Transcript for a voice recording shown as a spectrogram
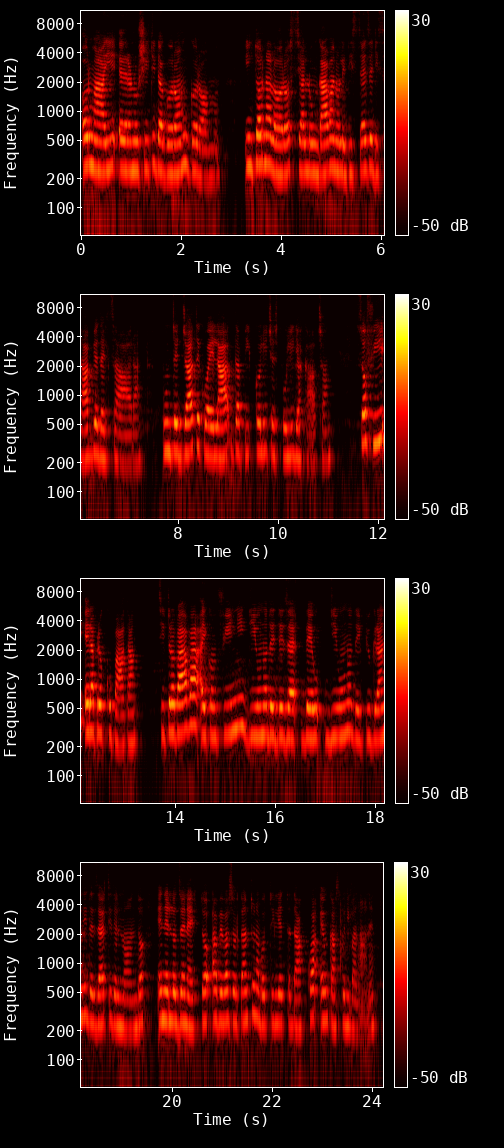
Ormai erano usciti da Gorom Gorom. Intorno a loro si allungavano le distese di sabbia del Sahara, punteggiate qua e là da piccoli cespugli di acacia. Sophie era preoccupata. Si trovava ai confini di uno, deser- de- di uno, dei più grandi deserti del mondo e nello zainetto aveva soltanto una bottiglietta d'acqua e un casco di banane.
